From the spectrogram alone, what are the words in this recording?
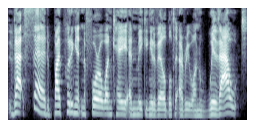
That said, by putting it in a 401k and making it available to everyone without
